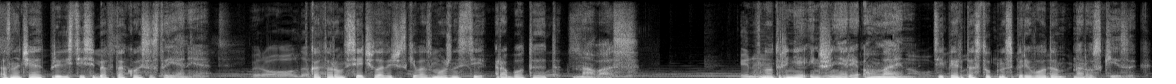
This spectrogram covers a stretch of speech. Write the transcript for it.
означает привести себя в такое состояние, в котором все человеческие возможности работают на вас. Внутренняя инженерия онлайн теперь доступна с переводом на русский язык.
